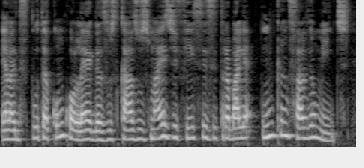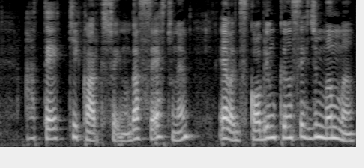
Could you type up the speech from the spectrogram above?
ela disputa com colegas os casos mais difíceis e trabalha incansavelmente. Até que, claro que isso aí não dá certo, né? Ela descobre um câncer de mama,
